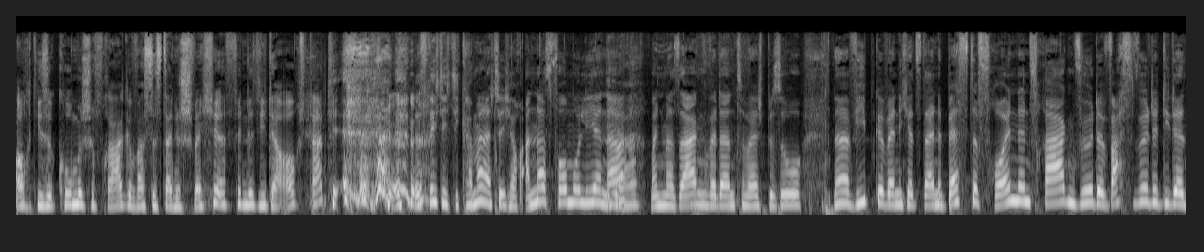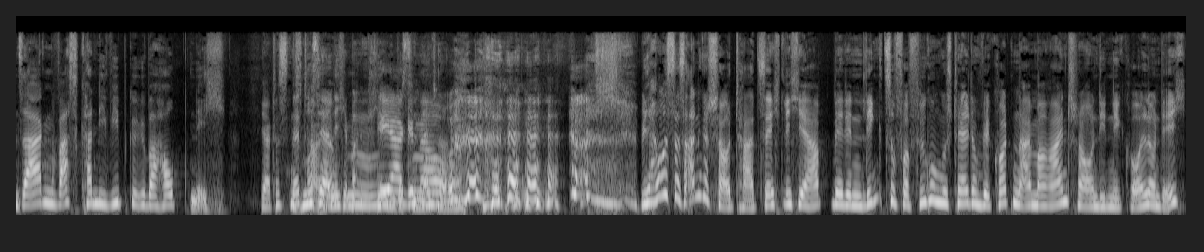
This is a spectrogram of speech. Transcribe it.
Auch diese komische Frage, was ist deine Schwäche, findet die da auch statt? das ist richtig, die kann man natürlich auch anders formulieren. Ne? Ja. Manchmal sagen wir dann zum Beispiel so, ne, Wiebke, wenn ich jetzt deine beste Freundin fragen würde, was würde die denn sagen, was kann die Wiebke überhaupt nicht? Ja, das ist netter, Das muss ja ne? nicht immer Mhm. klingen, Ja, genau. Netter, ne? Wir haben uns das angeschaut tatsächlich. Ihr habt mir den Link zur Verfügung gestellt und wir konnten einmal reinschauen, die Nicole und ich,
